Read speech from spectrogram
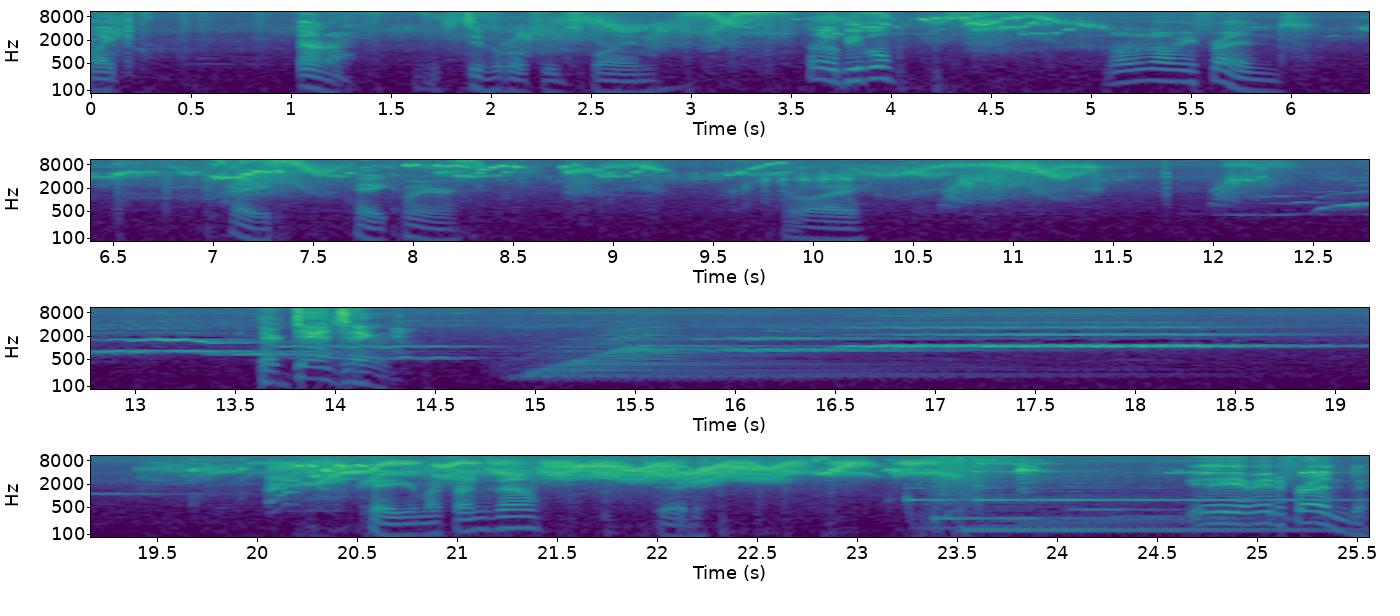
Like I don't know. It's difficult to explain. Hello, people. No, no, no, my friends. Hey, hey, come here. How I? They're dancing. Okay, you're my friends now. Good. Yay, I made a friend.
